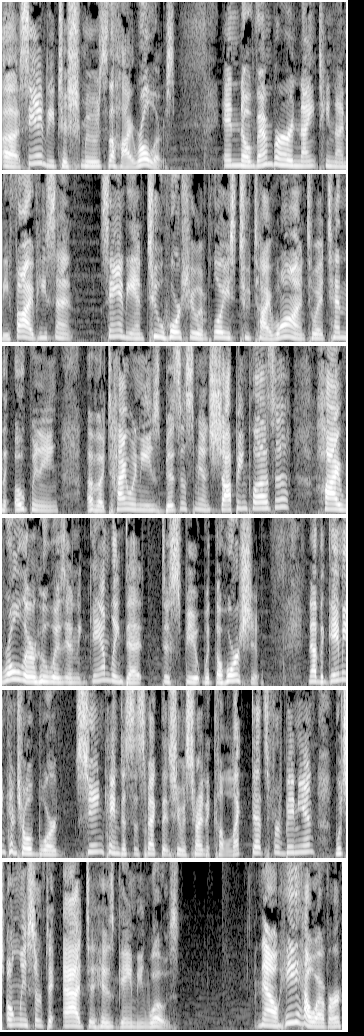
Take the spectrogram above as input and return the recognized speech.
uh, Sandy to schmooze the high rollers. In November 1995, he sent Sandy and two Horseshoe employees to Taiwan to attend the opening of a Taiwanese businessman's shopping plaza, High Roller, who was in a gambling debt dispute with the Horseshoe. Now, the Gaming Control Board soon came to suspect that she was trying to collect debts for Binion, which only served to add to his gaming woes. Now, he, however,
